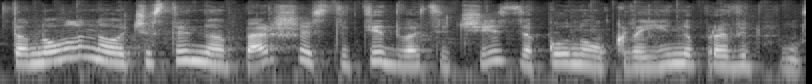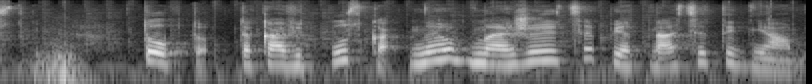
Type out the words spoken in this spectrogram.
встановленого частиною 1 статті 26 закону України про відпустки. Тобто така відпустка не обмежується 15 днями,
